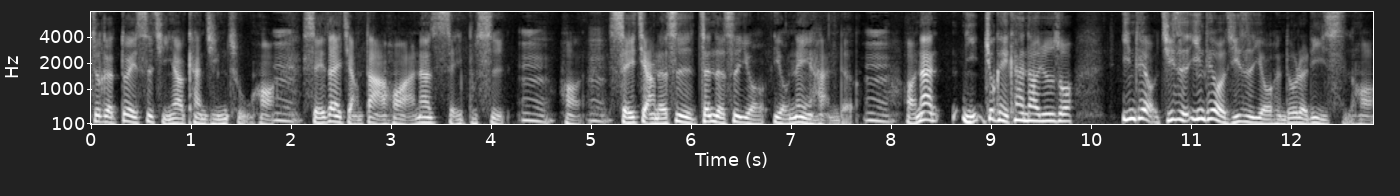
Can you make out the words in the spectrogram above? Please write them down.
这个对事情要看清楚哈，谁在讲大话，那谁不是？嗯，好，嗯，谁讲的是真的是有有内涵的？嗯，好，那你就可以看到，就是说，Intel 其实 Intel 其实有很多的历史哈，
